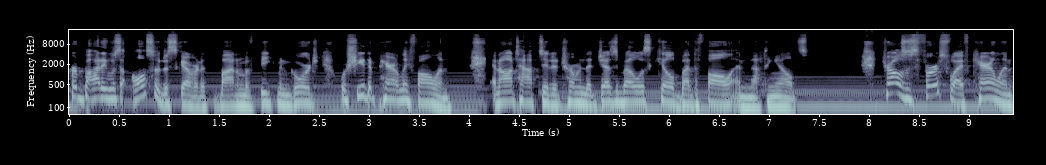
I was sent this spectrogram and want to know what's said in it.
Her body was also discovered at the bottom of Beekman Gorge, where she had apparently fallen. An autopsy determined that Jezebel was killed by the fall and nothing else. Charles's first wife, Carolyn,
